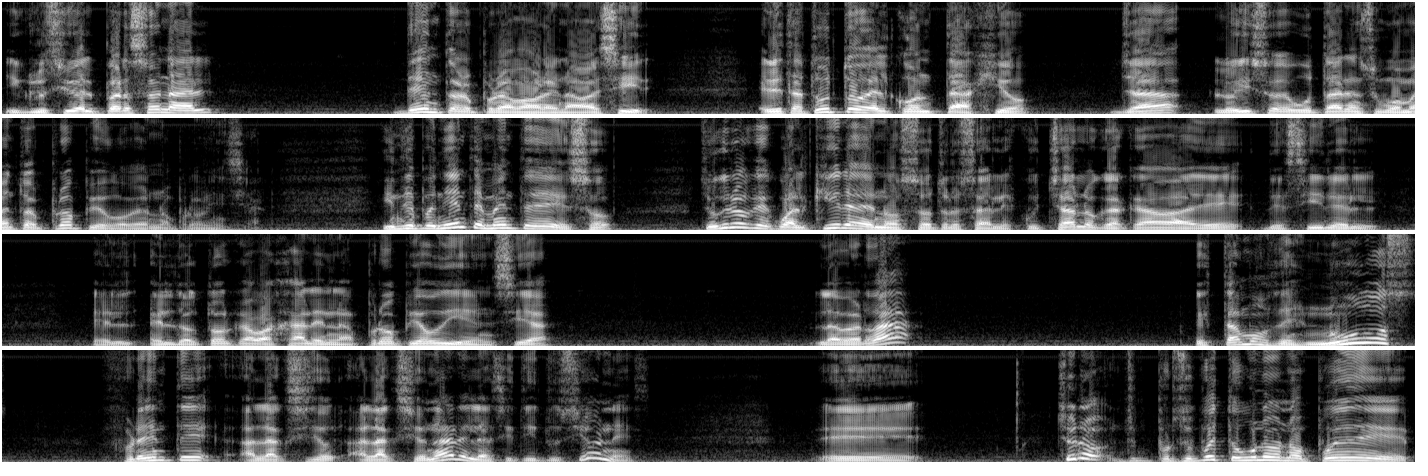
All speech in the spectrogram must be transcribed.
inclusive el personal, dentro del programa ordenado. Es decir, el estatuto del contagio ya lo hizo debutar en su momento el propio gobierno provincial. Independientemente de eso, yo creo que cualquiera de nosotros al escuchar lo que acaba de decir el, el, el doctor Cabajal en la propia audiencia, la verdad, estamos desnudos frente al, al accionar en las instituciones. Eh, yo no, por supuesto, uno no puede,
